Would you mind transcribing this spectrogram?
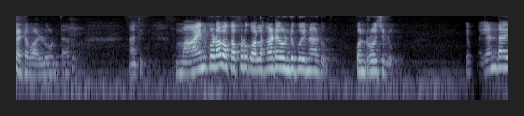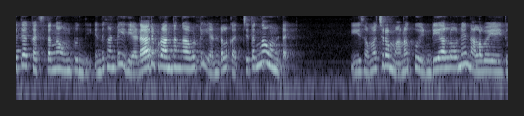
చెడ్డ వాళ్ళు ఉంటారు. అది మా ఆయన కూడా ఒకప్పుడు గొల్లకాడే ఉండిపోయినాడు కొన్ని రోజులు. ఎండ అయితే ఖచ్చితంగా ఉంటుంది. ఎందుకంటే ఇది ఎడారి ప్రాంతం కాబట్టి ఎండలు ఖచ్చితంగా ఉంటాయి. ఈ సంవత్సరం మనకు ఇండియాలోనే నలభై ఐదు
